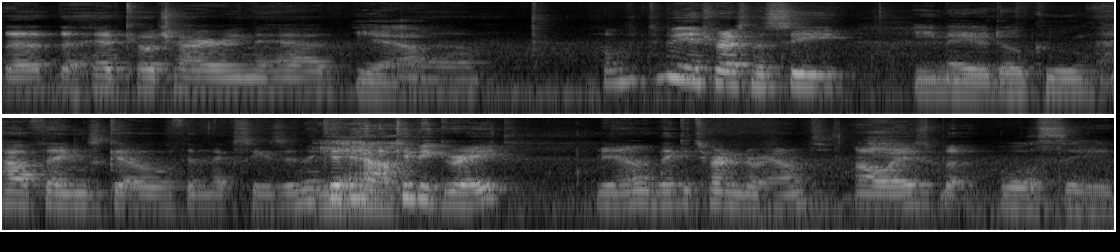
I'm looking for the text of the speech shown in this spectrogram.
the the head coach hiring they had. yeah. Um, it'll be interesting to see Ime Udoka. how things go with them next season. It could be Yeah. it could be great. You know, they could turn it around always, but We'll see.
